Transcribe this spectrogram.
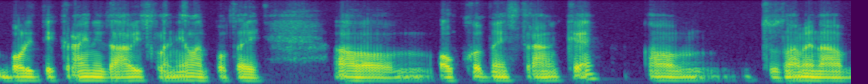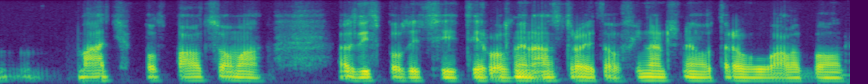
boli tie krajiny závislé nielen po tej obchodnej stránke, to znamená mať pod palcom a k dispozícii tie rôzne nástroje toho finančného trhu alebo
